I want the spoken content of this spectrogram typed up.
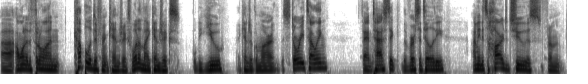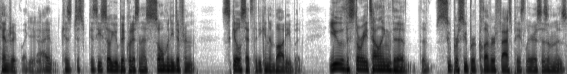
Uh, I wanted to throw on a couple of different Kendricks. One of my Kendricks will be "You" by Kendrick Lamar. The storytelling, fantastic. The versatility. I mean, it's hard to choose from Kendrick, like, Yeah. because just because he's so ubiquitous and has so many different skill sets that he can embody. But you, the storytelling, the the super super clever, fast paced lyricism is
